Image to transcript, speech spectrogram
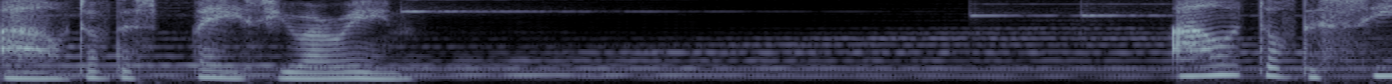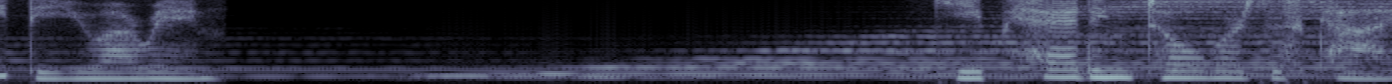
Out of the space you are in. Out of the city you are in. Keep heading towards the sky.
